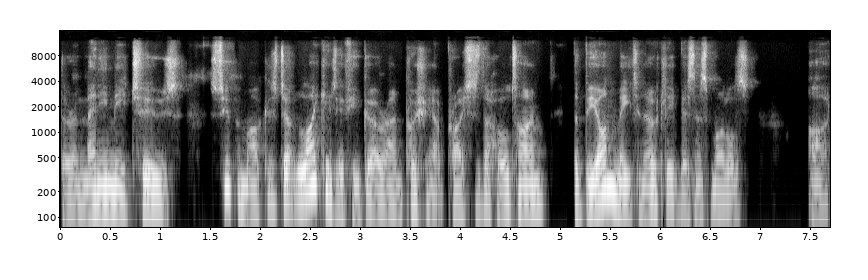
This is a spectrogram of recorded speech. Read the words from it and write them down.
There are many Me Too's. Supermarkets don't like it if you go around pushing up prices the whole time. The Beyond Meat and Oatly business models are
